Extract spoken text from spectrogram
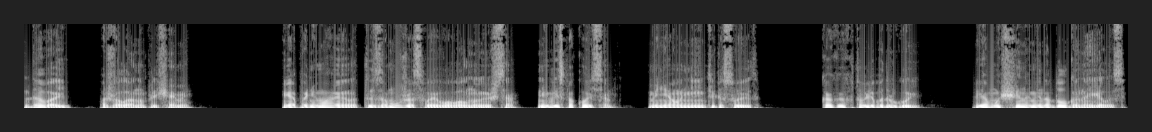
«Давай», — пожала она плечами. «Я понимаю, ты за мужа своего волнуешься. Не беспокойся. Меня он не интересует. Как и кто-либо другой. Я мужчинами надолго наелась».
